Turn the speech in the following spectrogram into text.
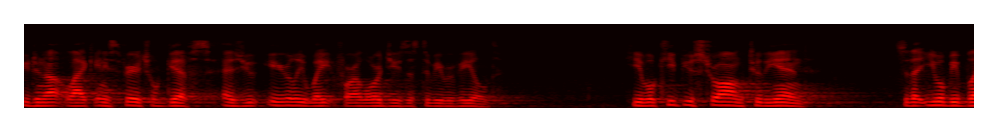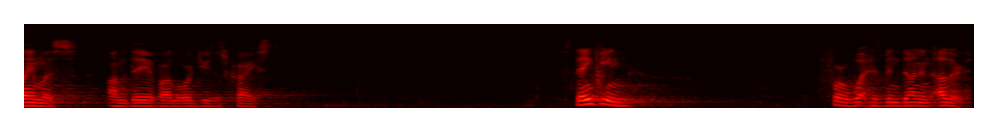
you do not lack any spiritual gifts as you eagerly wait for our Lord Jesus to be revealed. He will keep you strong to the end so that you will be blameless on the day of our Lord Jesus Christ. Thanking for what has been done in others.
